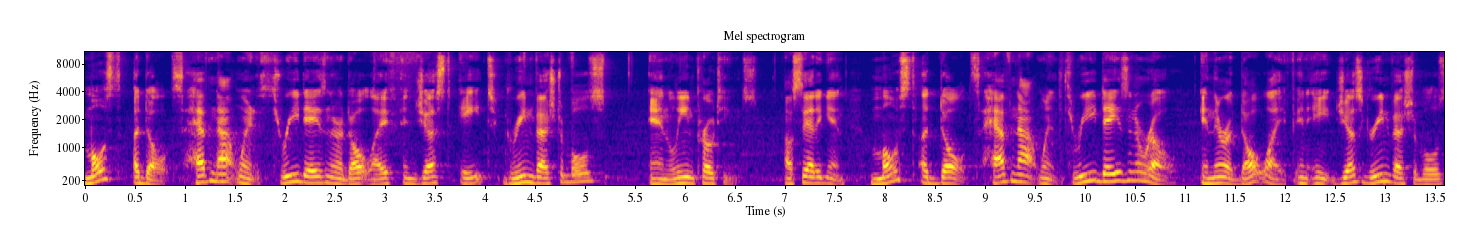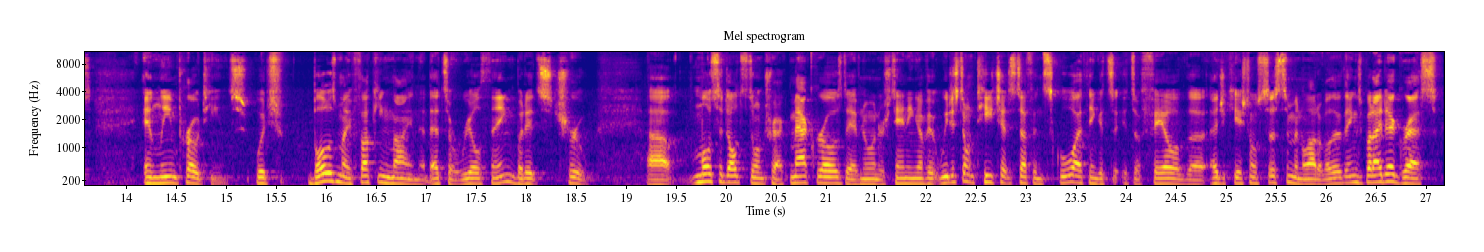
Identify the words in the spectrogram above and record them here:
Most adults have not went three days in their adult life and just ate green vegetables and lean proteins. I'll say that again. Most adults have not went three days in a row in their adult life and ate just green vegetables and lean proteins, which blows my fucking mind that that's a real thing, but it's true. Uh, most adults don't track macros; they have no understanding of it. We just don't teach that stuff in school. I think it's it's a fail of the educational system and a lot of other things. But I digress.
